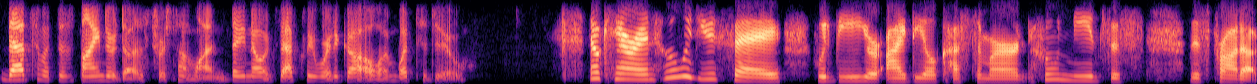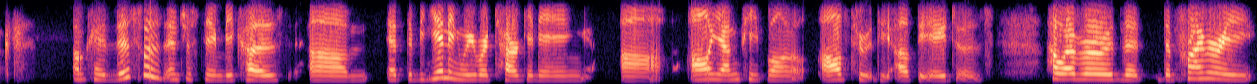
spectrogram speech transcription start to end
that's what this binder does for someone. They know exactly where to go and what to do. Now, Karen, who would you say would be your ideal customer? Who needs this this product? Okay, this was interesting because um, at the beginning we were targeting uh, all young people, all throughout the ages. However, the the primary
